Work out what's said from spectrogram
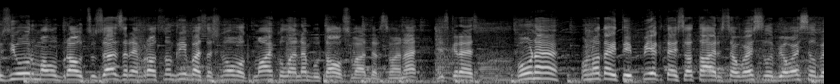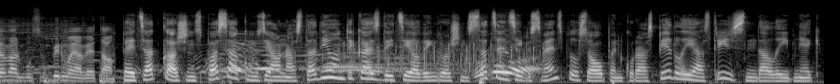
uz jūru malu brauc, uz ezeriem brauc, nu gribēs taču novilkt maiku, lai nebūtu alus vēders, vai ne? Izskrēs. Un, un noteikti piektais, tā ir savu veselību, jo veselība vienmēr būs pirmajā vietā. Pēc atklāšanas pasākumus jaunā stadiona tika aizdīts ielu vingrošanas sacensības Ventspils Open, kurās piedalījās 30 dalībnieki.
